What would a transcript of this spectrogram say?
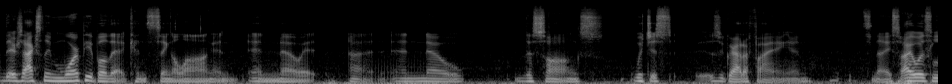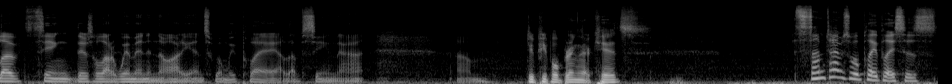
there's actually more people that can sing along and and know it uh, and know the songs, which is is gratifying and it's nice. I always loved seeing there's a lot of women in the audience when we play. I love seeing that. Um, Do people bring their kids? sometimes we'll play places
